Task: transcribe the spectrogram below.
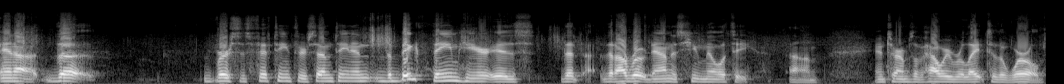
and uh, the verses fifteen through seventeen. And the big theme here is that that I wrote down is humility, um, in terms of how we relate to the world.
